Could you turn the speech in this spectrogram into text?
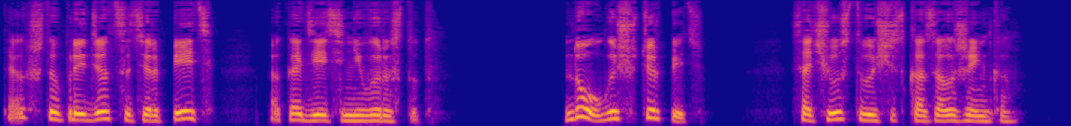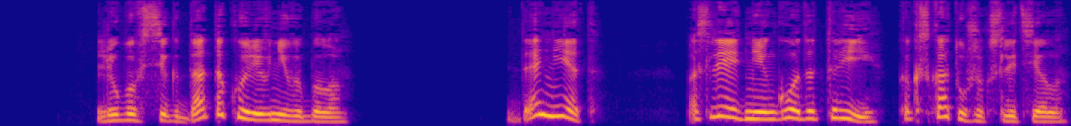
Так что придется терпеть, пока дети не вырастут. Долго еще терпеть, — сочувствующе сказал Женька. Люба всегда такой ревнивой была. Да нет, последние года три, как с катушек слетела.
